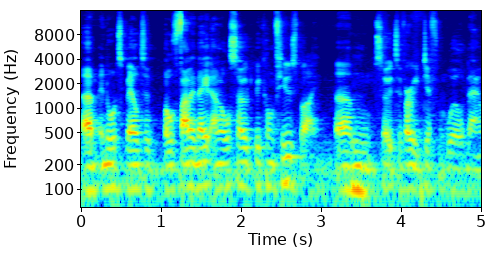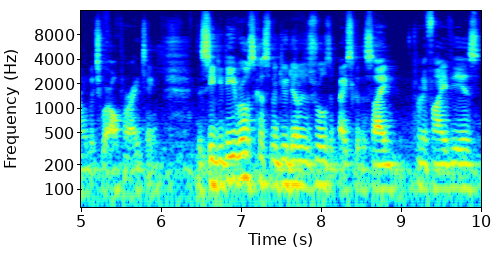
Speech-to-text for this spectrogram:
um, in order to be able to both validate and also to be confused by. Um, so it's a very different world now in which we're operating. The CDD rules, customer due diligence rules, are basically the same 25 years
